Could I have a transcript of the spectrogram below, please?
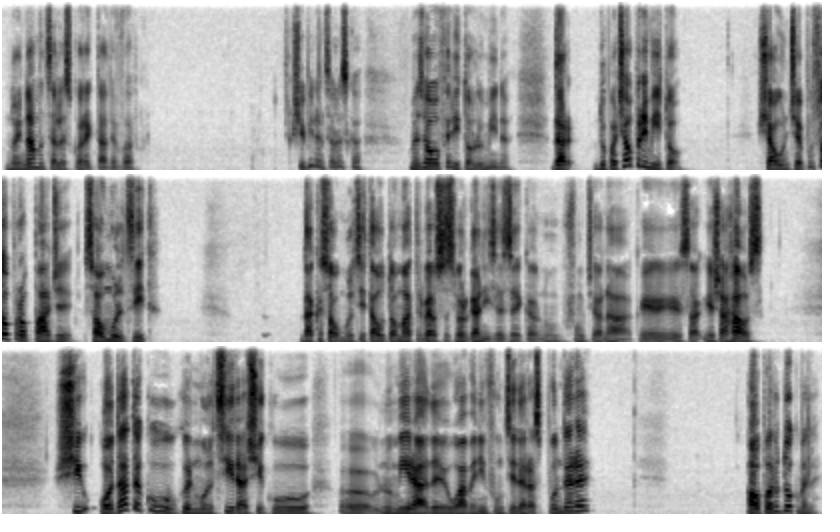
Noi n-am înțeles corect adevărul. Și bineînțeles că Dumnezeu a oferit o lumină. Dar după ce au primit-o și au început să o propage, s-au mulțit, dacă s-au mulțit automat trebuiau să se organizeze, că nu funcționa, că e, e, e haos. Și odată cu înmulțirea și cu uh, numirea de oameni în funcție de răspundere, au apărut dogmele.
